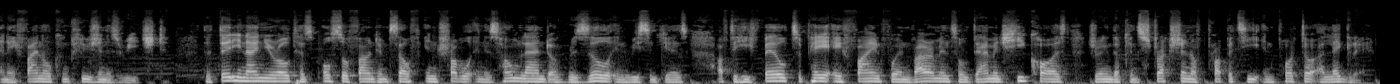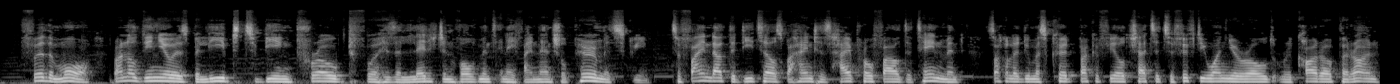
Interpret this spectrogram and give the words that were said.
and a final conclusion is reached. The 39 year old has also found himself in trouble in his homeland of Brazil in recent years after he failed to pay a fine for environmental damage he caused during the construction of property in Porto Alegre. Furthermore, Ronaldinho is believed to being probed for his alleged involvement in a financial pyramid scheme. To find out the details behind his high profile detainment, Soccer Laduma's Kurt Buckerfield chatted to 51 year old Ricardo Perrone,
